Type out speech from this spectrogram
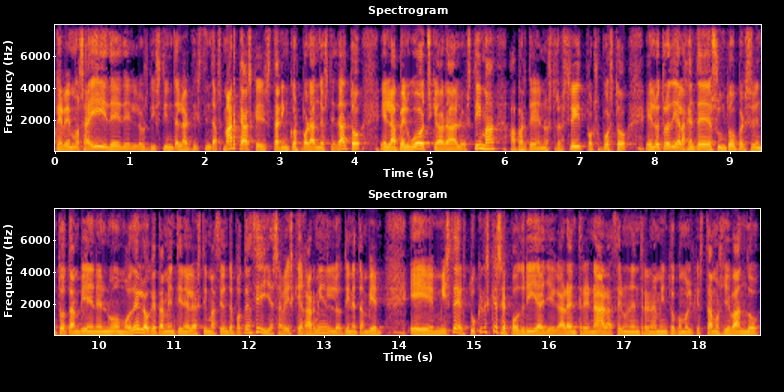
que vemos ahí de, los las distintas marcas que están incorporando este dato, el Apple Watch que ahora lo estima, aparte de nuestro Street, por supuesto. El otro día la gente de Asunto presentó también el nuevo modelo que también tiene la estimación de potencia y ya sabéis que Garmin lo tiene también. Eh, Mister, ¿tú crees que se podría llegar a entrenar, a hacer un entrenamiento como el que estamos llevando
